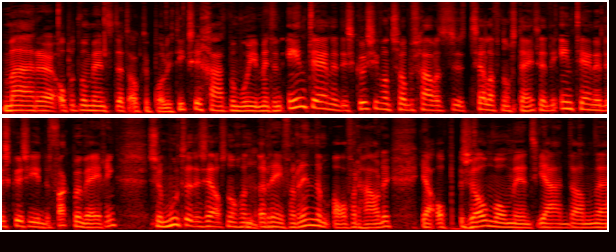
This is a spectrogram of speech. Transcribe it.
Maar op het moment dat ook de politiek zich gaat bemoeien met een interne discussie... want zo beschouwen ze het zelf nog steeds... de interne discussie in de vakbeweging. Ze moeten er zelfs nog een referendum over houden. Ja, op zo'n moment, ja, dan uh,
